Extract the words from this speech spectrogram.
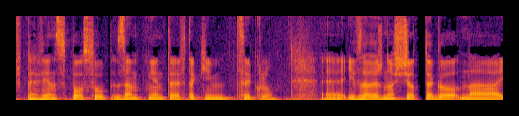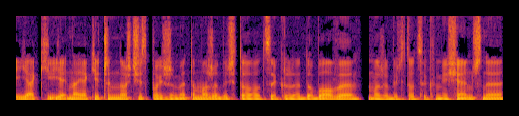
w pewien sposób zamknięte w takim cyklu. I w zależności od tego, na, jak, na jakie czynności spojrzymy, to może być to cykl dobowy, może być to cykl miesięczny,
